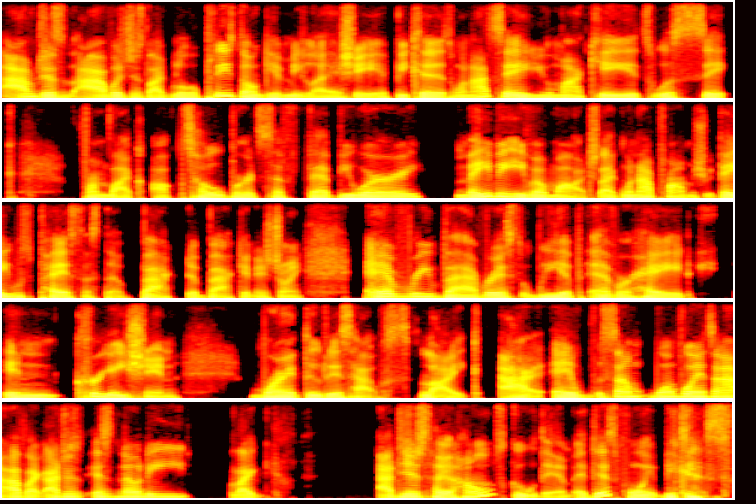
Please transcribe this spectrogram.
I'm just, I was just like, Lord, please don't give me last year because when I tell you my kids was sick from like October to February, maybe even March. Like when I promise you, they was passing stuff back to back in this joint. Every virus we have ever had in creation ran through this house. Like I at some one point in time, I was like, I just it's no need. Like I just had homeschool them at this point because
